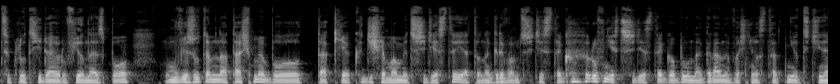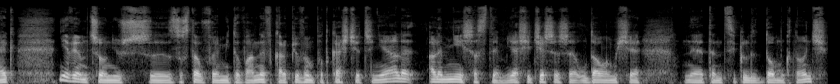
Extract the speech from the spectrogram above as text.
cyklu thrillerów Jonesbo. Mówię rzutem na taśmę, bo tak jak dzisiaj mamy 30, ja to nagrywam 30, również 30 był nagrany właśnie ostatni odcinek. Nie wiem, czy on już został wyemitowany w Karpiowym podcaście, czy nie, ale, ale mniejsza z tym. Ja się cieszę, że udało mi się ten cykl domknąć.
